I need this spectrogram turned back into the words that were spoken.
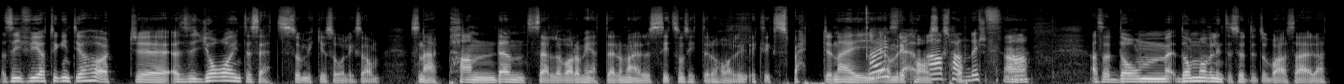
Alltså för jag tycker inte jag har hört, eh, alltså jag har inte sett så mycket så liksom såna här pandens eller vad de heter, de här sit- som sitter och har ex- experterna i Ja, amerikansk Ja, sport. pandits. Ja. Alltså de, de har väl inte suttit och bara så att,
